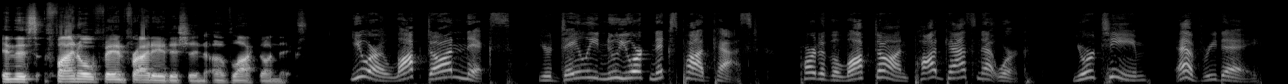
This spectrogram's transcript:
in this final Fan Friday edition of Locked On Knicks. You are Locked On Knicks your daily New York Knicks podcast, part of the Locked On Podcast Network. Your team every day.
